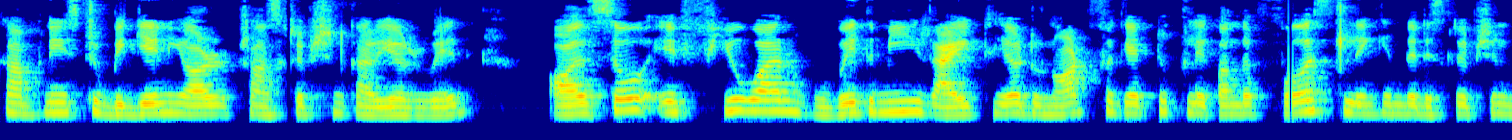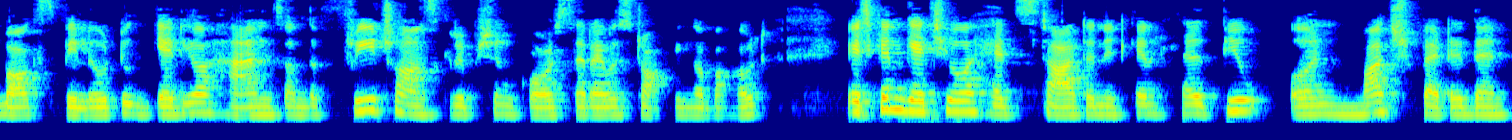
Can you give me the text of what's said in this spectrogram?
companies to begin your transcription career with. Also, if you are with me right here, do not forget to click on the first link in the description box below to get your hands on the free transcription course that I was talking about. It can get you a head start and it can help you earn much better than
